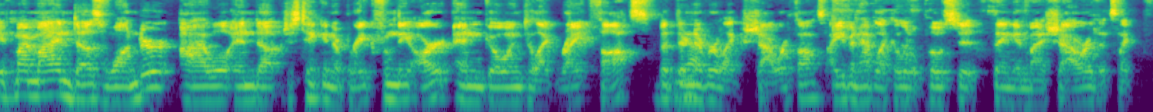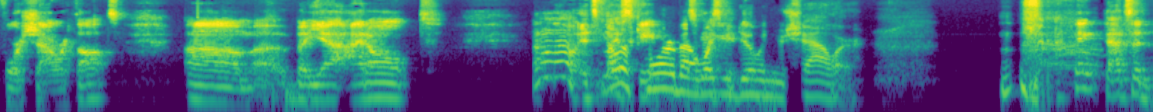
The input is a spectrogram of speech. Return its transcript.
if my mind does wander, I will end up just taking a break from the art and going to like write thoughts, but they're yeah. never like shower thoughts. I even have like a little post it thing in my shower that's like for shower thoughts. Um, uh, but yeah, I don't. I don't know. It's Tell my us more about what you do when you shower. I think that's a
